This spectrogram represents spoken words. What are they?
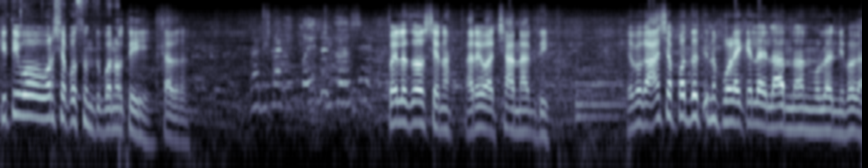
किती व- वर्षापासून तू बनवते हे साधारण? पहिलं पहिलंच वर्ष आहे ना. अरे वा छान अगदी. हे बघा अशा पद्धतीनं पोळ्या केल्या लहान लहान मुलांनी बघा.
